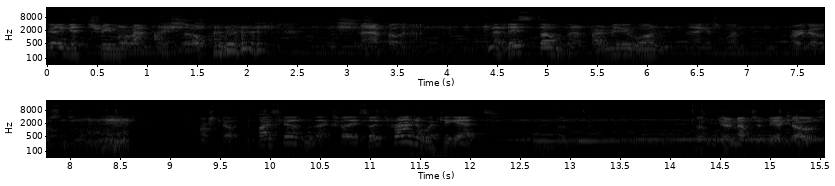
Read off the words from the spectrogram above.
You're gonna get three more vampires though. Nah, probably not. At least some vampire, maybe one. I guess one. Or a ghost. Or skeleton. Five skeletons actually, so it's random what you get. It wasn't good enough to be a ghost.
